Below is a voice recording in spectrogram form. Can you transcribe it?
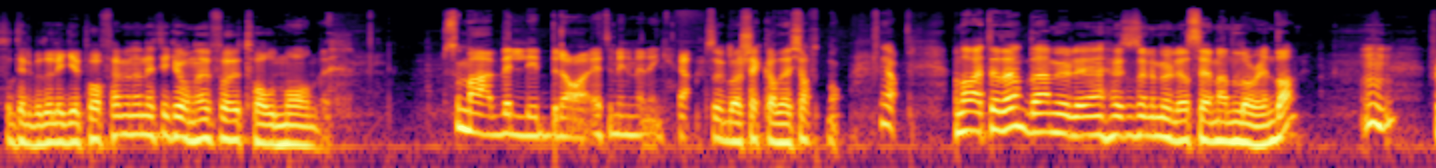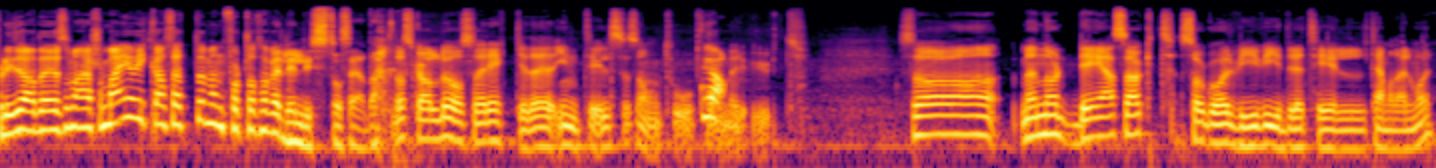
Så tilbudet ligger på 590 kroner for 12 måneder. Som er veldig bra, etter min mening. Ja, Så vi bare sjekka det kjapt nå. Ja. Men da vet dere det. Det er mulig, høyst sannsynlig mulig å se Mandalorian da. Mm. For de av dere som er som meg og ikke har sett det, men fortsatt har veldig lyst til å se det. Da skal du også rekke det inntil sesong to Ja. kommer ut. Så, men når det er sagt, så går vi videre til temadelen vår.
